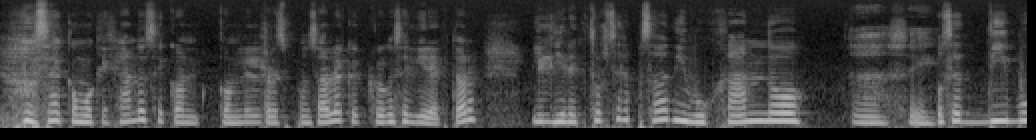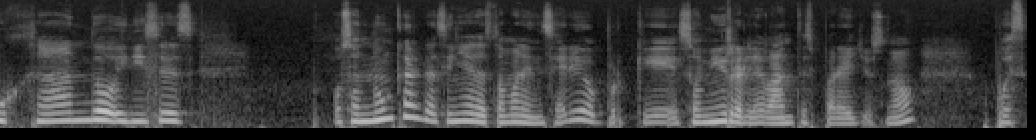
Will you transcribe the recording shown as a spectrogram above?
o sea, como quejándose con, con el responsable, que creo que es el director, y el director se la pasaba dibujando, Ah, sí. o sea, dibujando, y dices, o sea, nunca las niñas las toman en serio porque son irrelevantes para ellos, ¿no? Pues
